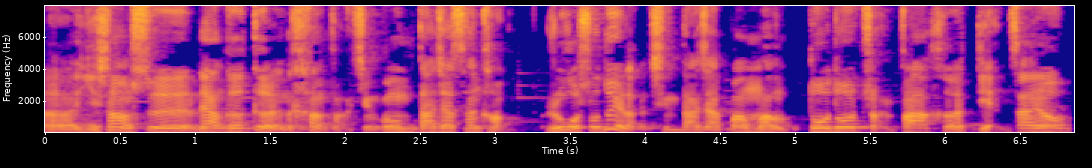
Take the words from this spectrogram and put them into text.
呃，以上是亮哥个人的看法，仅供大家参考。如果说对了，请大家帮忙多多转发和点赞哟。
